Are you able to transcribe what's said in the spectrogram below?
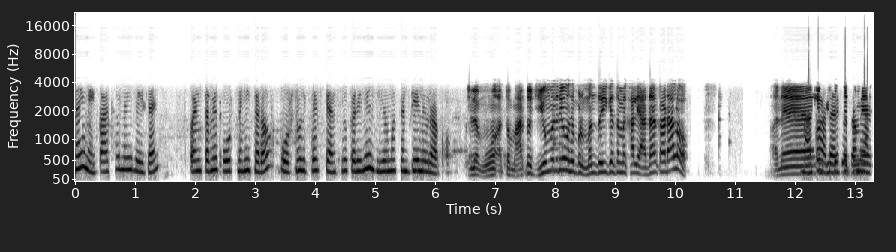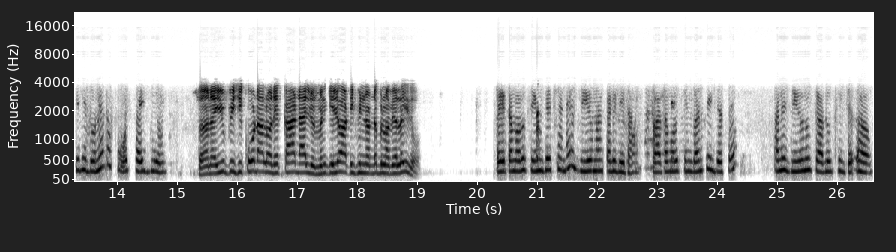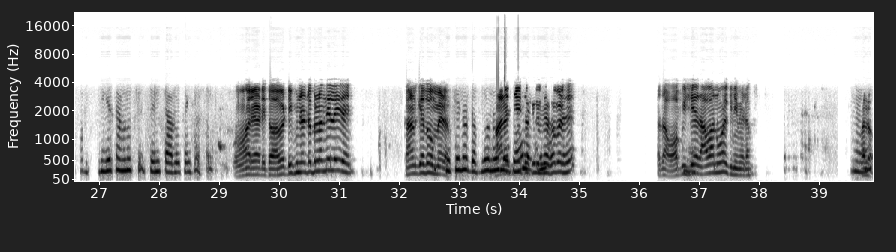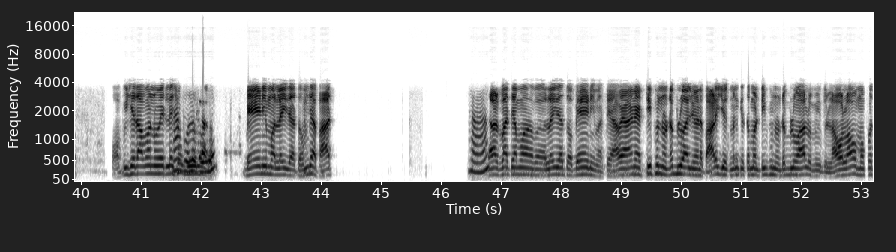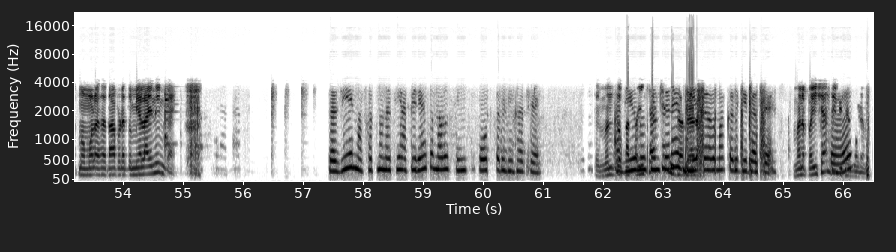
નહીં નહીં પાછું નહીં લઈ જાય. પણ તમે પોર્ટ નહીં પોર્ટ પોર્ટનું રિક્વેસ્ટ કેન્સલ કરીને જીઓમાં કન્ટિન્યુ રાખો. એટલે હું તો મારે તો જીઓ માં જ રહેવું છે પણ મને તો કે તમે ખાલી આધાર કાર્ડ આલો. અને હા તો આધાર કાર્ડ તમે આપી દીધું ને તો પોર્ટ થઈ ગયું. તો એને યુપીસી કોડ આલો ને એક કાર્ડ આલ્યું મને કે લ્યો આ ટિફિન ના ડબલ બે લઈ દો. તો એ તમારું સિમ જે છે ને જીઓમાં કરી દીધા. તો આ તમારું સિમ બંધ થઈ જશે અને જીઓ નું ચાલુ થઈ જશે બીએસએનએલનું સિમ ચાલુ થઈ જશે. હા રેડી તો. હવે ટિફિન ડબલ ડબલો નહીં લઈ જાય? કારણ કે જો મેડમ મારે જાય તકલીફ છે ખબર છે? અચ્છા ઓફિસે આવવાનું હોય કે નહીં મેડમ? હલો ઓફિસે આવવાનું હોય એટલે શું બેણીમાં લઈ જતો સમજ્યા? ભાત? દાળ ભાત એમાં લઈ જતો બેણીમાં તે હવે આને ટિફિન નો ડબલું આલ્યો અને ભાળી ગયો મને કે તમને ટિફિનનું ડબલું આલો. મેં કીધું લાવો લાવો મફતમાં મળે છે તો આપણે તો મેલાય નહીં ને કાંઈ. સરજી એ મફતમાં નથી આપી રહ્યા તમારું સિમ પોર્ટ કરી દીધા છે. મને તો પૈસા છે ને નથી દીધા મેડમ. બીએસએનએલમાં કરી દીધા છે. મને પૈસા નથી દીધા મેડમ.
